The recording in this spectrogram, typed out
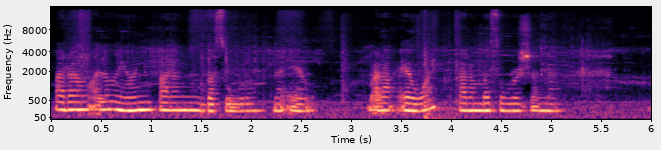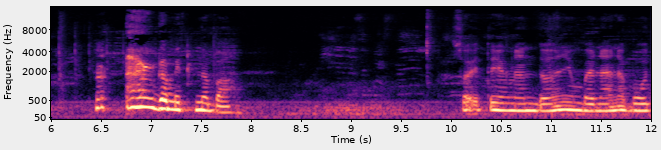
parang, alam mo yun, yung parang basura na ew. Parang ewan. Parang basura siya na gamit na ba. So, ito yung nandun, yung banana boat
